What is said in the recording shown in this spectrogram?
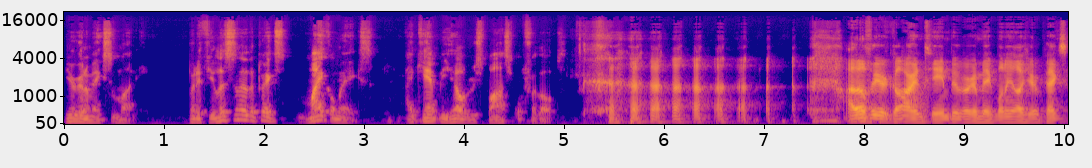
you're going to make some money. But if you listen to the picks Michael makes, I can't be held responsible for those. I love how you're guaranteeing people are going to make money off your picks.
